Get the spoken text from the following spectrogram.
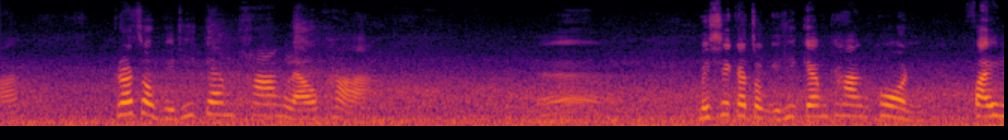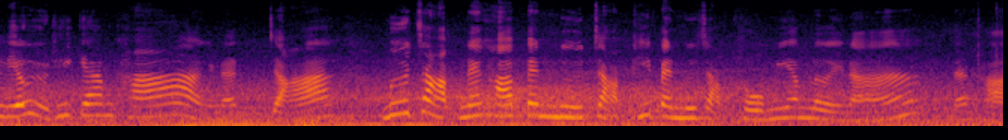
ะ กระจกอยู่ที่แก้มข้างแล้วค่ะ ไม่ใช่กระจกอยู่ที่แก้มข้างคน ไฟเลี้ยวอยู่ที่แก้มข้างนะจ๊ะ มือจับนะคะเป็นมือจับที่เป็นมือจับโครเมียมเลยนะนะคะ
